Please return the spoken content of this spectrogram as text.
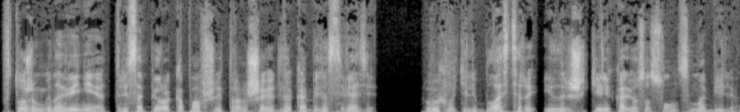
В то же мгновение три сапера, копавшие траншею для кабеля связи, выхватили бластеры и изрешетили колеса солнцемобиля.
